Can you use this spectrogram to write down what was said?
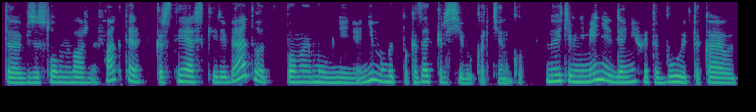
Это, безусловно, важный фактор. Красноярские ребята, вот, по моему мнению, они могут показать красивую картинку. Но и тем не менее для них это будет такая вот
